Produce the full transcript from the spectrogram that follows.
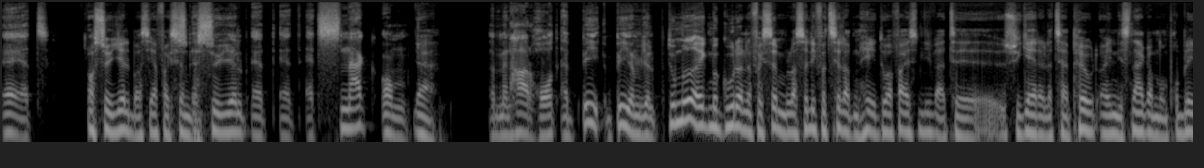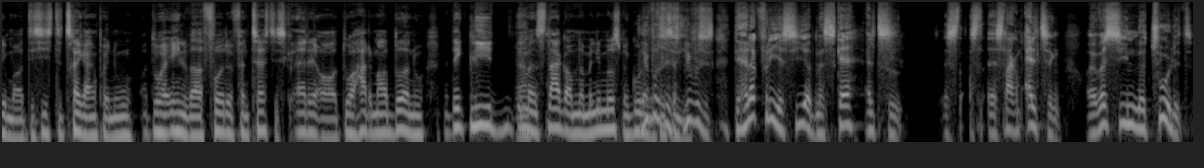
af at, Og søge hjælp også, jeg for eksempel. at søge hjælp, at, at, at snakke om, Ja. at man har det hårdt, at bede be om hjælp. Du møder ikke med gutterne for eksempel, og så lige fortæller dem, hey, du har faktisk lige været til psykiater eller terapeut, og egentlig snakket om nogle problemer de sidste tre gange på en uge, og du har egentlig været fået det fantastisk af det, og du har det meget bedre nu. Men det er ikke lige det, Ja. man snakker om, når man lige mødes med Lige gutterne for præcis, eksempel. lige præcis. Det er heller ikke, fordi jeg siger, at man skal altid snakke om alting. Og jeg vil sige naturligt,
